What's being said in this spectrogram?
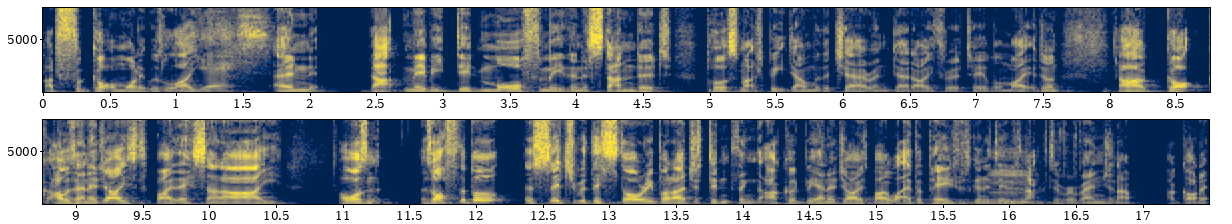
I'd forgotten what it was like. Yes. and that maybe did more for me than a standard post-match beatdown with a chair and dead eye through a table might have done. I got, I was energized by this, and I, I wasn't as off the boat as Sidge with this story, but I just didn't think that I could be energized by whatever Page was going to do as an hmm. act of revenge, and I, I got it.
